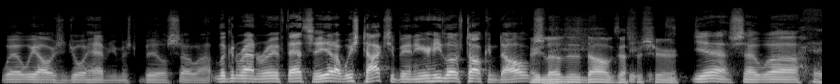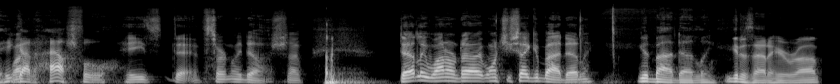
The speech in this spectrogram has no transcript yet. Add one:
Well, we always enjoy having you, Mr. Bill. So, uh, looking around the room, if that's it, I wish Tox had been here. He loves talking dogs. He loves his dogs, that's for sure. yeah. So, uh, Yeah, he well, got a house full. He uh, certainly does. So, Dudley, why don't uh, why don't you say goodbye, Dudley? Goodbye, Dudley. Get us out of here, Rob.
